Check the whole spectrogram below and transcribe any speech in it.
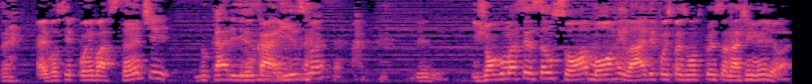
Aí você põe bastante No carisma. no carisma Beleza. e joga uma sessão só, morre lá e depois faz um outro personagem melhor.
